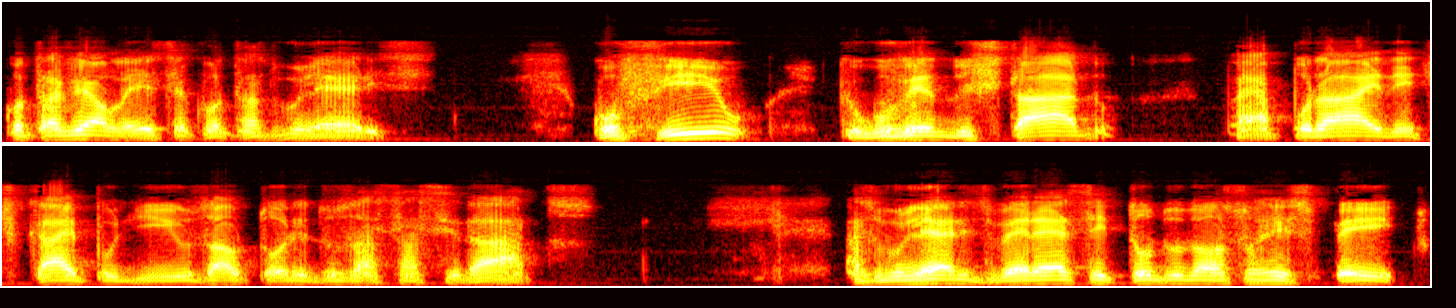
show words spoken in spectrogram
contra a violência contra as mulheres. Confio que o governo do Estado vai apurar, identificar e punir os autores dos assassinatos. As mulheres merecem todo o nosso respeito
